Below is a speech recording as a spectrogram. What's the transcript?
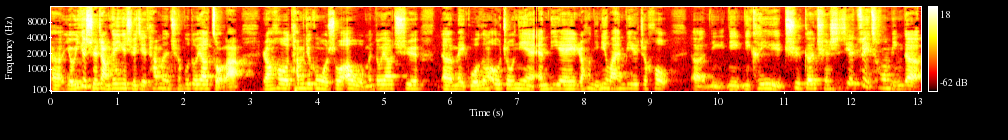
呃有一个学长跟一个学姐，他们全部都要走了。然后他们就跟我说，哦，我们都要去呃美国跟欧洲念 MBA。然后你念完 MBA 之后，呃，你你你可以去跟全世界最聪明的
